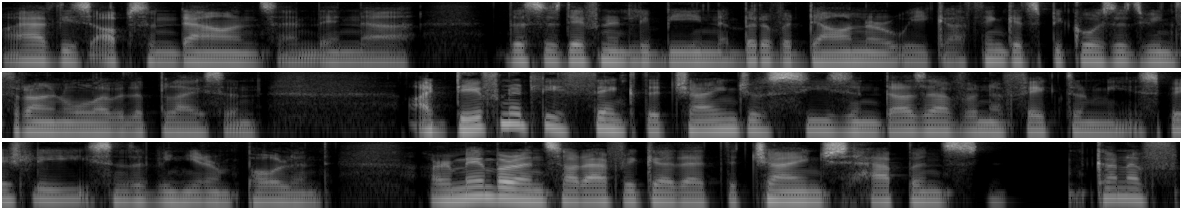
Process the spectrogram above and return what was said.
I have these ups and downs, and then uh, this has definitely been a bit of a downer week. I think it's because it's been thrown all over the place. And I definitely think the change of season does have an effect on me, especially since I've been here in Poland. I remember in South Africa that the change happens kind of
